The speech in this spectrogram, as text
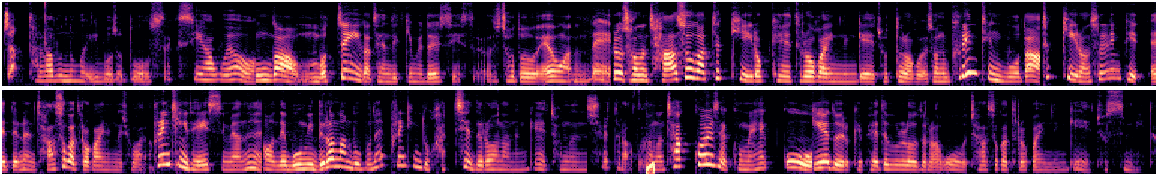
쫙 달라붙는 거 입어줘도 섹시하고요. 뭔가 멋쟁이가 된 느낌을 낼 수 있어요. 그래서 저도 애용하는데 그리고 저는 자수가 특히 이렇게 들어가 있는 게 좋더라고요. 저는 프린팅보다 특히 이런 슬림핏 애들은 자수가 들어가 있는 게 좋아요. 프린팅이 돼 있으면은 어, 내 몸이 늘어난 부분에 프린팅도 같이 늘어나는 게 저는 싫더라고요. 저는 차콜색 구매했고 뒤에도 이렇게 베드블러드라고 자수가 들어가 있는 게 좋습니다.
